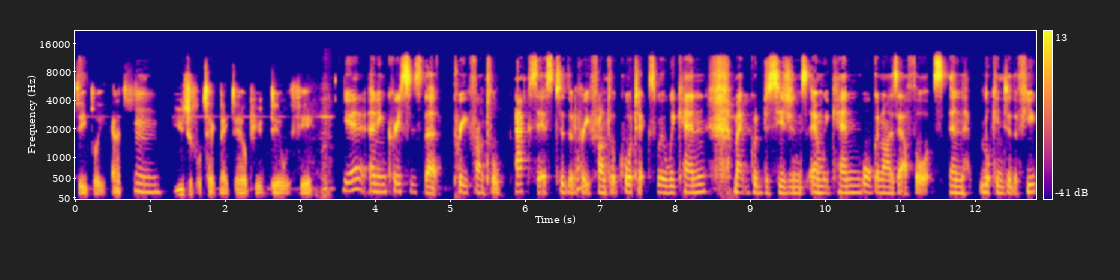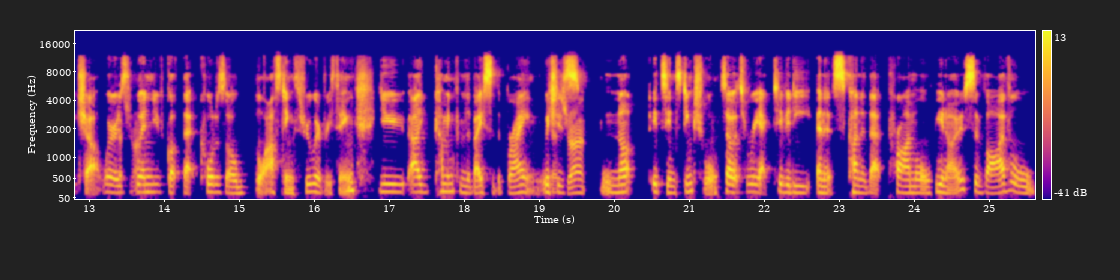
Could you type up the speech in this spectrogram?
deeply. And it's mm. a beautiful technique to help you deal with fear. Yeah, and increases that prefrontal access to the yeah. prefrontal cortex where we can make good decisions and we can organize our thoughts and look into the future. Whereas right. when you've got that cortisol blasting through everything, you are coming from the base of the brain, which That's is right. not it's instinctual. So it's reactivity and it's kind of that primal, you know, survival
